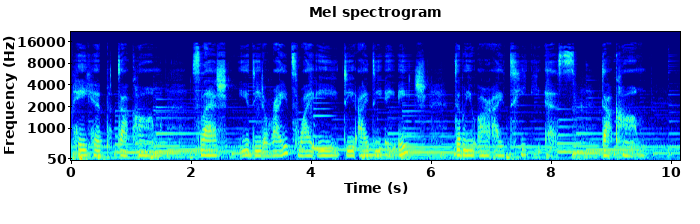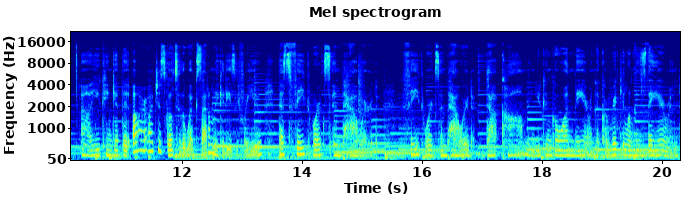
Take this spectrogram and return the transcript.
payhip.com slash Yedidah Writes, Y E D I D A H W R I T E S dot com. Uh, you can get the, or, or just go to the website. I'll make it easy for you. That's FaithWorks Empowered, faithworksempowered.com. And you can go on there, and the curriculum is there. And,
